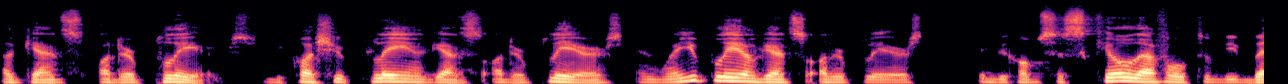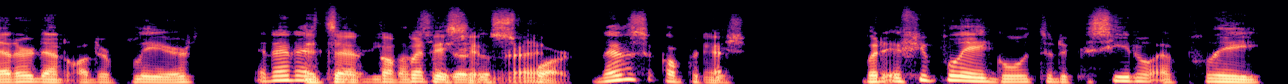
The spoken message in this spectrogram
against other players because you're playing against other players. And when you play against other players, it becomes a skill level to be better than other players. And then It's a be considered competition, a right? sport. Then it's a competition. But if you play, go to the casino and play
